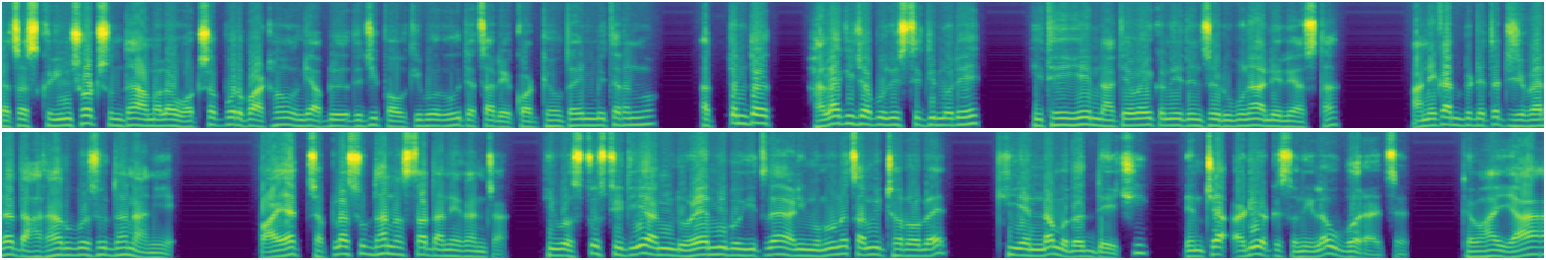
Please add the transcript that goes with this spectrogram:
त्याचा स्क्रीनशॉट सुद्धा आम्हाला व्हॉट्सअपवर पाठवा. म्हणजे आपल्याला त्याची पावती बरोबर त्याचा रेकॉर्ड ठेवता येईल मित्रांनो. अत्यंत हलाखीच्या परिस्थितीमध्ये इथे हे नातेवाईक आणि त्यांचे रुग्ण आलेले असतात. अनेकांकडे तर जेवायला दहा दहा रुपये सुद्धा नाही आहे. पायात चपला सुद्धा नसतात अनेकांच्या. ही वस्तुस्थिती आहे. आम्ही डोळ्यांनी बघितलंय आणि म्हणूनच आम्ही ठरवलंय की यांना मदत द्यायची यांच्या अडीअडचणीला उभं राहायचं. तेव्हा या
